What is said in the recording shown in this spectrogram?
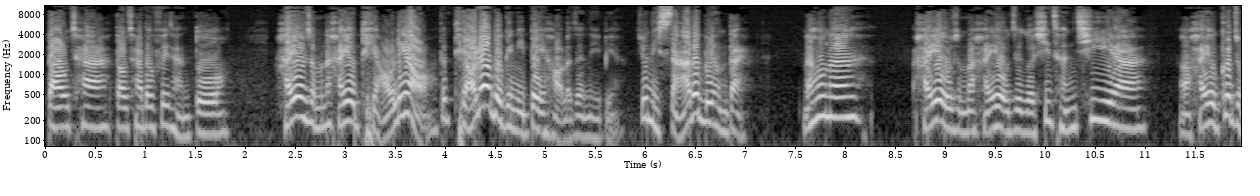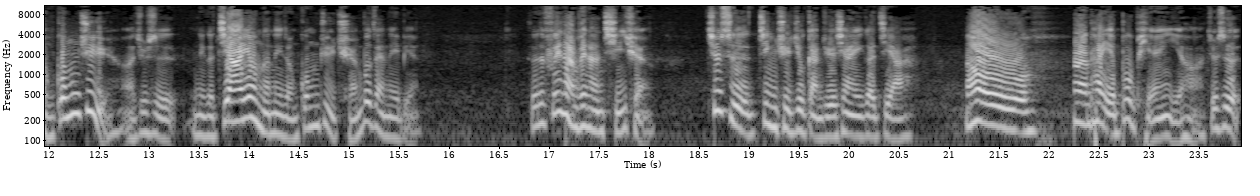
刀叉刀叉都非常多。还有什么呢？还有调料，它调料都给你备好了在那边，就你啥都不用带。然后呢，还有什么？还有这个吸尘器呀，啊，还有各种工具啊，就是那个家用的那种工具，全部在那边，这是非常非常齐全，就是进去就感觉像一个家。然后，当然它也不便宜哈，就是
